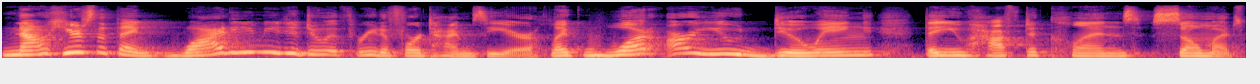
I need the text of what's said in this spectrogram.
Now, here's the thing why do you need to do it three to four times a year? Like, what are you doing that you have to cleanse so much?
